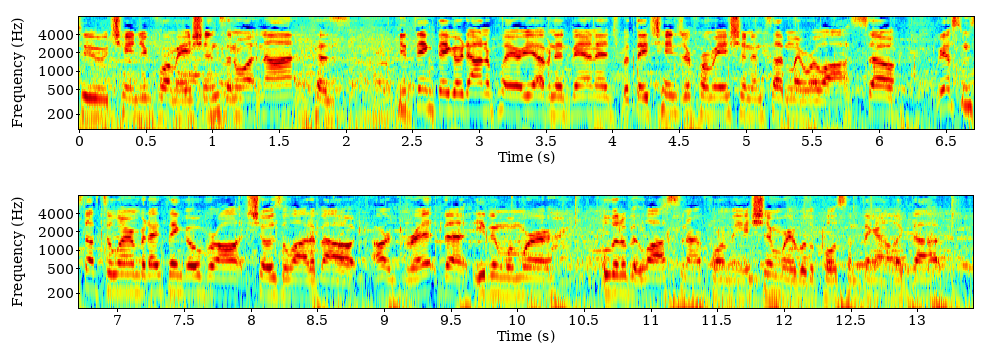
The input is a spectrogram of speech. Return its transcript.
to changing formations and whatnot because you'd think they go down a player, you have an advantage, but they change their formation and suddenly we're lost. So we have some stuff to learn, but I think overall it shows a lot about our grit that even when we're a little bit lost in our formation, we're able to pull something out like that.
